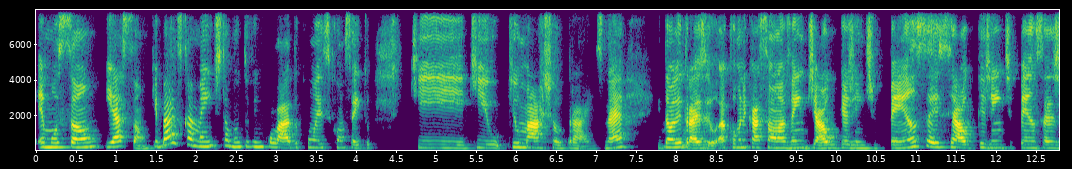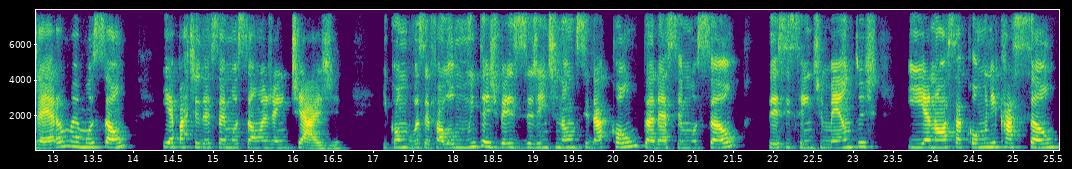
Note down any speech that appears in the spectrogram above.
emoção e ação, que basicamente está muito vinculado com esse conceito que, que, o, que o Marshall traz, né? Então, ele traz a comunicação, ela vem de algo que a gente pensa, esse algo que a gente pensa gera uma emoção, e a partir dessa emoção a gente age. E como você falou, muitas vezes a gente não se dá conta dessa emoção, desses sentimentos, e a nossa comunicação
